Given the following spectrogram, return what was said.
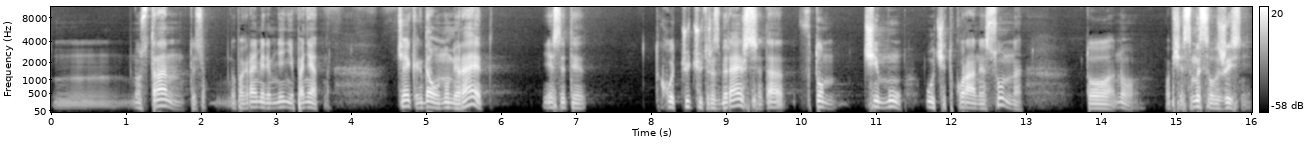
ну, странно. То есть, ну, по крайней мере, мне непонятно. Человек, когда он умирает, если ты хоть чуть-чуть разбираешься да, в том, чему учит Коран и Сунна, то ну, вообще смысл жизни.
